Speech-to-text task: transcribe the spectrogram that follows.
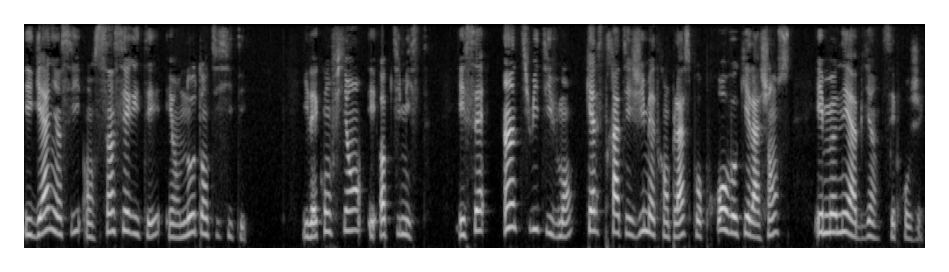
Il gagne ainsi en sincérité et en authenticité. Il est confiant et optimiste et sait intuitivement quelle stratégie mettre en place pour provoquer la chance et mener à bien ses projets.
